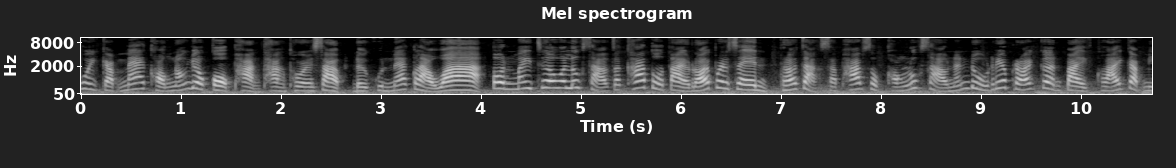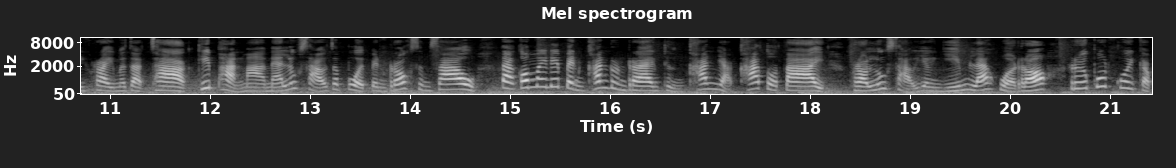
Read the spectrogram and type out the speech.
คุยกับแม่ของน้องโยโกะผ่านทางโทรศัพท์ โดยคุณแม่กล่าวว่า ตนไม่เชื่อว่าลูกสาวจะฆ่าตัวตายร้อยเปอร์เซ็นต์เพราะจากสภาพศพของลูกสาวนั้นดูเรียบร้อยเกินไป คล้ายกับมีใครมาจัดฉาก ที่ผ่านมาแม้ลูกสาวจะป่วยเป็นโรคซึมเศร้า แต่ก็ไม่ได้เป็นขั้นรุนแรงถึงขั้นอยากฆ่าตัวตาย เพราะลูกสาวยังยิ้มและหัวเราะ หรือพูดคุยกับ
